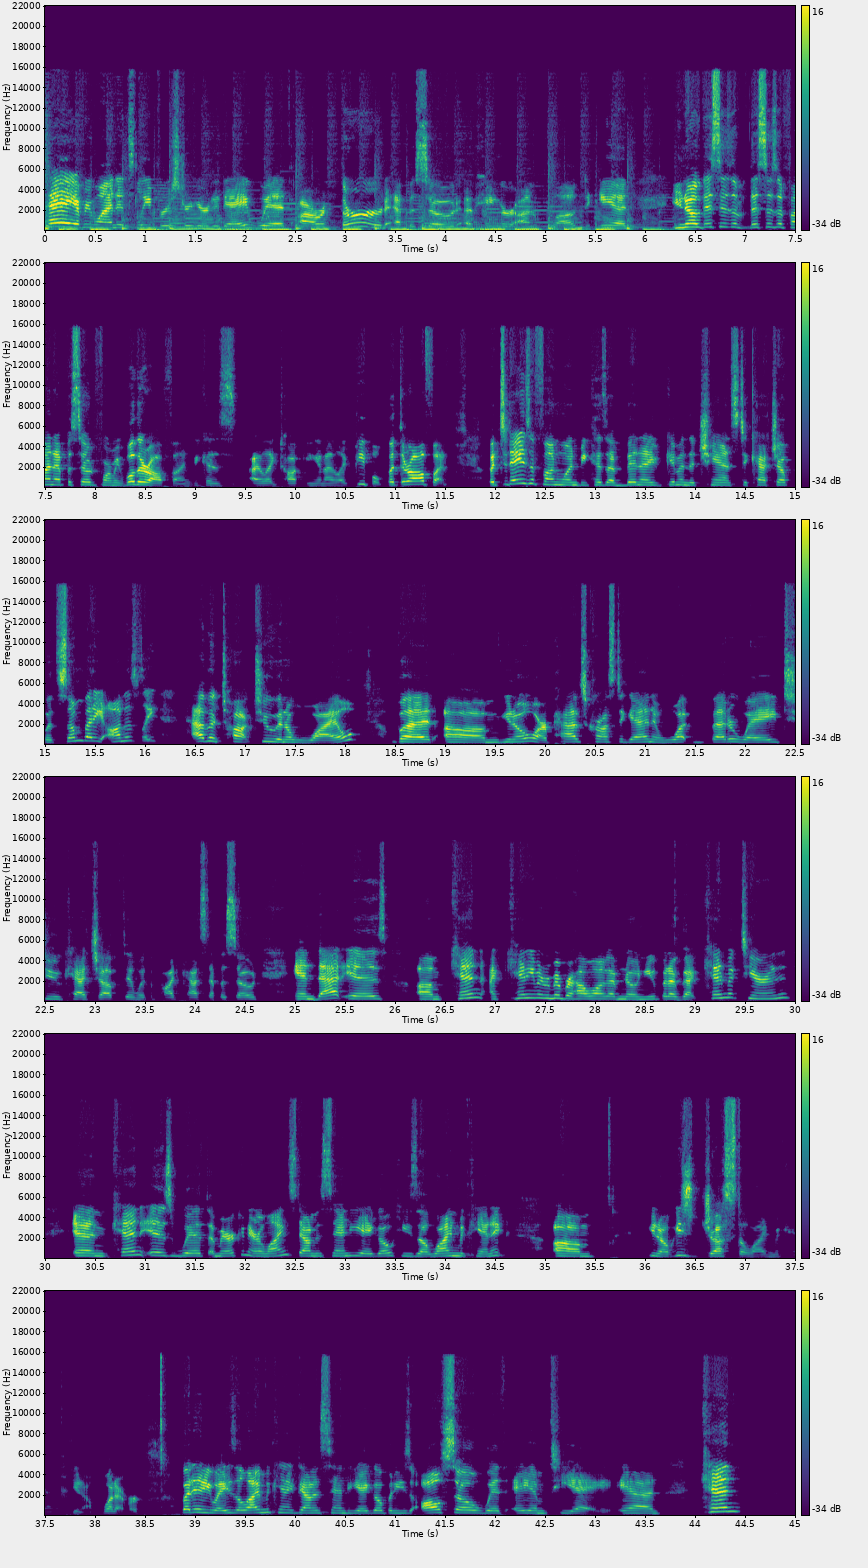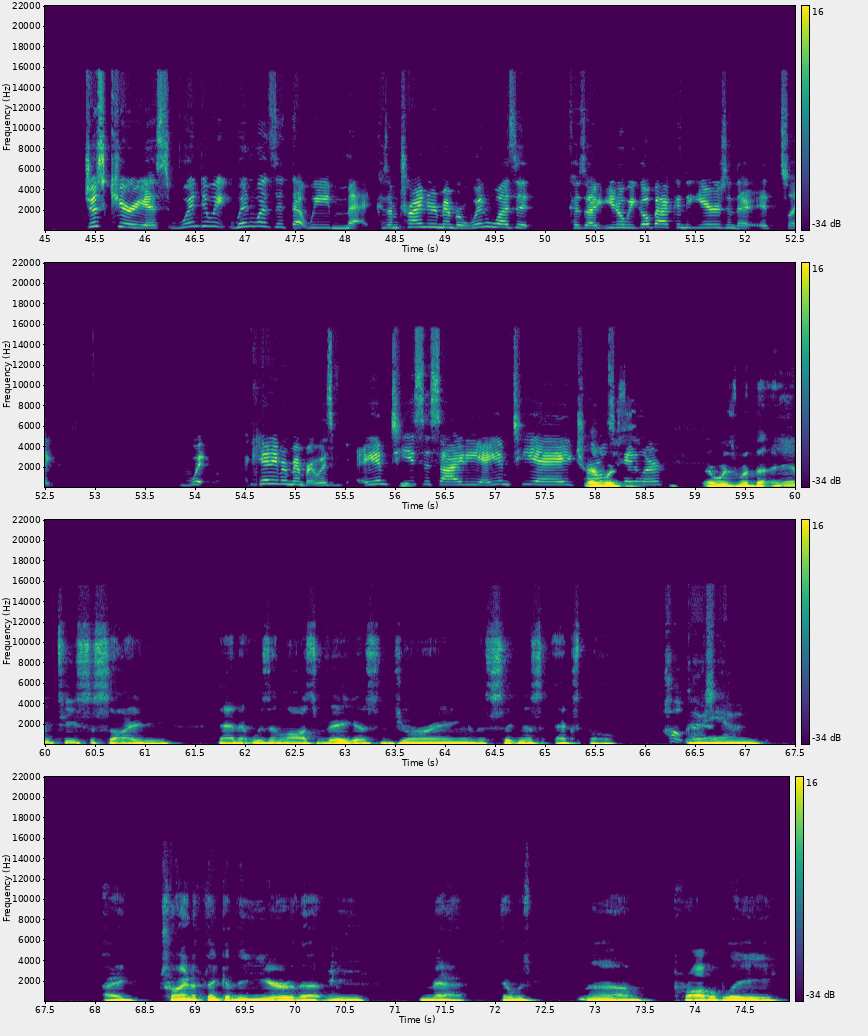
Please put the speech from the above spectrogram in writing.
Hey everyone, it's Lee Brewster here today with our third episode of Hangar Unplugged. And you know, this is a this is a fun episode for me. Well, they're all fun because I like talking and I like people, but they're all fun. But today's a fun one because I've been uh, given the chance to catch up with somebody honestly haven't talked to in a while, but um, you know, our paths crossed again, and what better way to catch up than with the podcast episode? And that is um, Ken. I can't even remember how long I've known you, but I've got Ken McTiernan, and Ken is with American Airlines down in San Diego. He's a line mechanic. Um, you know, he's just a line mechanic, you know, whatever. But anyway, he's a line mechanic down in San Diego, but he's also with AMTA. And Ken, just curious, when do we when was it that we met? Because I'm trying to remember when was it because I you know, we go back in the years and it's like I can't even remember. It was AMT Society, AMTA, Charles it was, Taylor. It was with the AMT Society and it was in Las Vegas during the Cygnus Expo. Oh gosh, and yeah. I trying to think of the year that we met. It was um, probably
